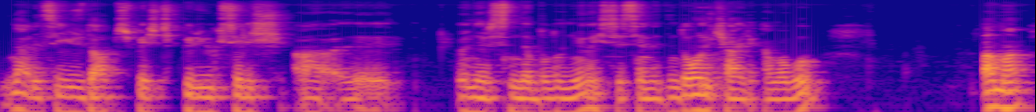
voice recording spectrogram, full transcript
neredeyse %65'lik bir yükseliş e, önerisinde bulunuyor hisse senedinde 12 aylık ama bu. Ama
